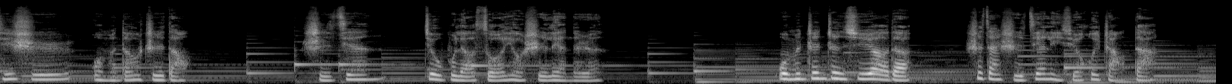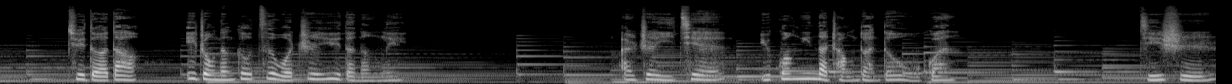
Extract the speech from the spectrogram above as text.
其实我们都知道，时间救不了所有失恋的人。我们真正需要的，是在时间里学会长大。去得到一种能够自我治愈的能力，而这一切与光阴的长短都无关。即使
